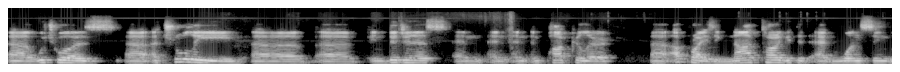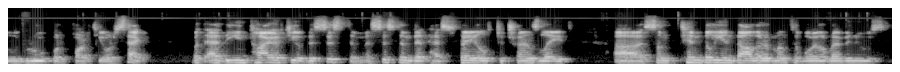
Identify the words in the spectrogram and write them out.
Uh, which was uh, a truly uh, uh, indigenous and, and, and, and popular uprising, not targeted at one single group or party or sect, but at the entirety of the system, a system that has failed to translate some $10 billion a month of oil revenues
